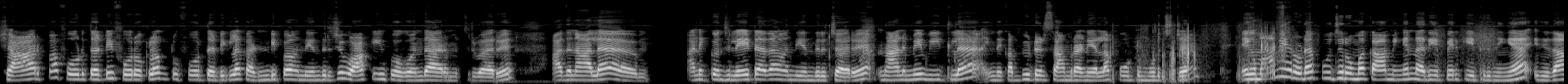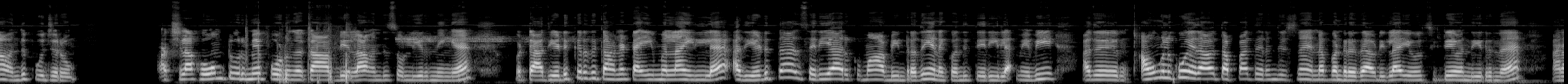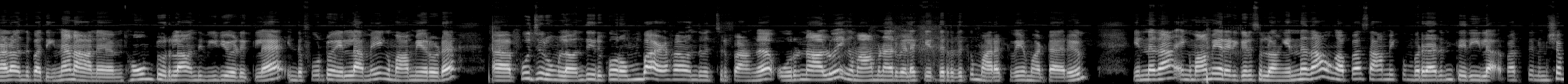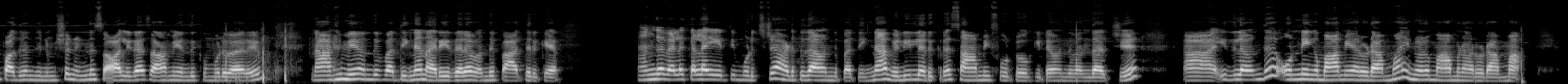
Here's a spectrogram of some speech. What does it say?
ஷார்ப்பாக four thirty four o'clock to four தேர்ட்டிக்கெலாம் கண்டிப்பாக வந்து எந்திரிச்சு வாக்கிங் போக வந்து ஆரம்பிச்சிருவாரு. அதனால் அன்னைக்கு கொஞ்சம் லேட்டாக தான் வந்து எந்திரிச்சாரு. நானுமே வீட்டில் இந்த கம்ப்யூட்டர் சாம்பிராணி எல்லாம் போட்டு முடிச்சிட்டேன். எங்கள் மாமியாரோட பூஜை ரூமை காமிங்கன்னு நிறைய பேர் கேட்டிருந்தீங்க. இதுதான் வந்து பூஜை ரூம் ஆக்சுவலாக ஹோம் டூருமே போடுங்கக்கா அப்படியெல்லாம் வந்து சொல்லியிருந்தீங்க. பட் அது எடுக்கிறதுக்கான டைம் எல்லாம் இல்லை. அது எடுத்தால் அது சரியாக இருக்குமா அப்படின்றது எனக்கு வந்து தெரியல. மேபி அது அவங்களுக்கும் ஏதாவது தப்பாக தெரிஞ்சிச்சுன்னா என்ன பண்ணுறது அப்படிலாம் யோசிச்சுட்டே வந்து இருந்தேன். அதனால் வந்து பார்த்திங்கன்னா நான் ஹோம் டூர்லாம் வந்து வீடியோ எடுக்கல. இந்த ஃபோட்டோ எல்லாமே எங்கள் மாமியாரோட பூஜை ரூமில் வந்து இருக்கும். ரொம்ப அழகாக வந்து வச்சுருப்பாங்க. ஒரு நாளும் எங்கள் மாமனார் விளக்கேற்றுறதுக்கு மறக்கவே மாட்டார். என்னதான் எங்கள் மாமியார் அடிக்கடி சொல்லுவாங்க என்னதான் உங்கள் அப்பா சாமி கும்பிட்றாருன்னு தெரியல. பத்து நிமிஷம் பதினஞ்சு நிமிஷம் நின்று சாலிடாக சாமி வந்து கும்பிடுவார். நானுமே வந்து பார்த்திங்கன்னா நிறைய தடவை வந்து பார்த்துருக்கேன் அங்கே விளக்கெல்லாம் ஏற்றி முடிச்சுட்டு அடுத்ததாக வந்து பார்த்திங்கன்னா வெளியில் இருக்கிற சாமி ஃபோட்டோ கிட்ட வந்து வந்தாச்சு. இதில் வந்து ஒன்று எங்கள் மாமியாரோட அம்மா இன்னொரு மாமனாரோட அம்மா.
